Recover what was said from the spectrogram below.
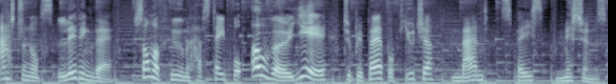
astronauts living there, some of whom have stayed for over a year to prepare for future manned space missions,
